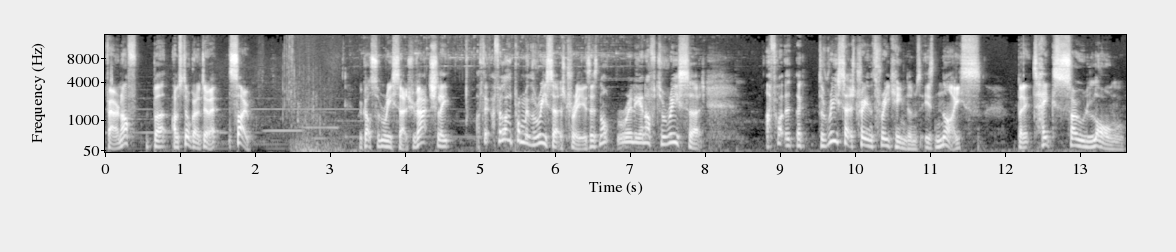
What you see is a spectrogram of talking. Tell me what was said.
fair enough, but I'm still going to do it. So, we've got some research. We've actually, I think, I feel like the problem with the research tree is there's not really enough to research. I thought the, the research tree in Three Kingdoms is nice, but it takes so long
